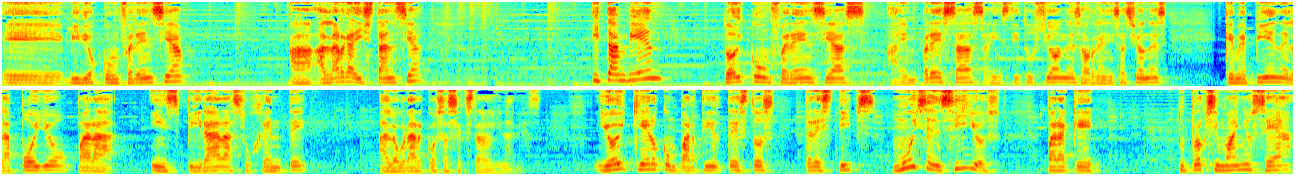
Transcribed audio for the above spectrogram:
eh, videoconferencia a, a larga distancia. Y también doy conferencias a empresas, a instituciones, a organizaciones que me piden el apoyo para inspirar a su gente a lograr cosas extraordinarias. Y hoy quiero compartirte estos tres tips muy sencillos para que tu próximo año sea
